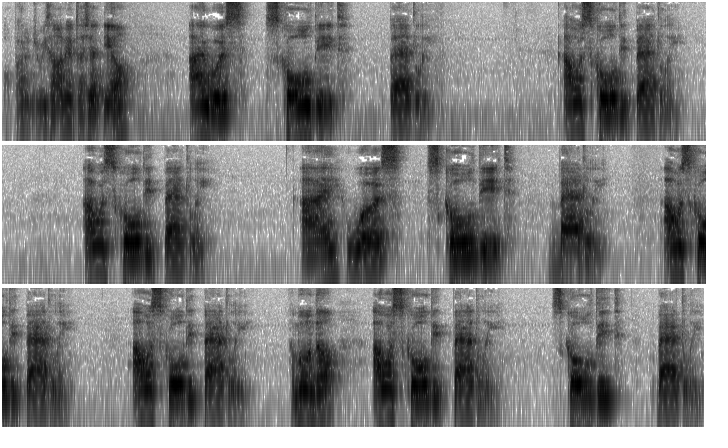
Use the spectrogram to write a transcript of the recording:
어, 발음 좀 이상하네요. 다시 할게요. I was scolded badly. I was scolded badly. I was scolded badly. I was scolded badly. I was scolded badly. I was scolded badly. 한 번만 더. I was scolded badly. Scolded badly.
